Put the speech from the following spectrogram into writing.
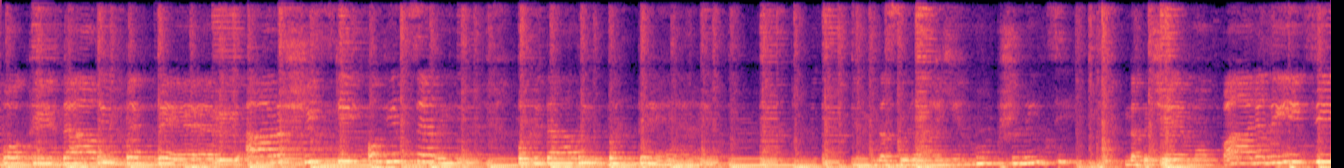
покидали БТРи, а рашистські офіцери покидали БТРи. Назбираємо пшениці, напечемо паляниці,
